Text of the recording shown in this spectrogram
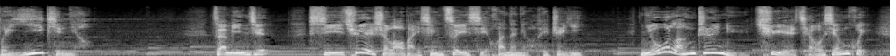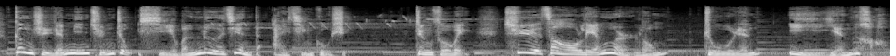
为一品鸟。在民间，喜鹊是老百姓最喜欢的鸟类之一。牛郎织女鹊桥相会，更是人民群众喜闻乐见的爱情故事。正所谓“鹊噪两耳聋，主人一言好”。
